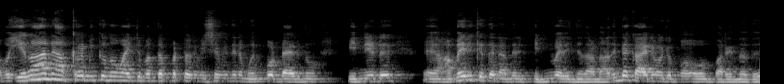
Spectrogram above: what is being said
അപ്പോൾ ഇറാൻ ആക്രമിക്കുന്നതുമായിട്ട് ബന്ധപ്പെട്ട ഒരു വിഷയം ഇതിന് മുൻപുണ്ടായിരുന്നു. പിന്നീട് അമേരിക്ക തന്നെ അതിന് പിൻവലിഞ്ഞതാണ്. അതിന്റെ കാര്യം ഒരു പറയുന്നത്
